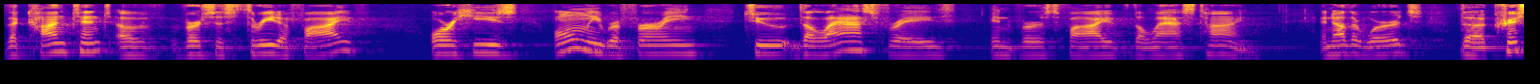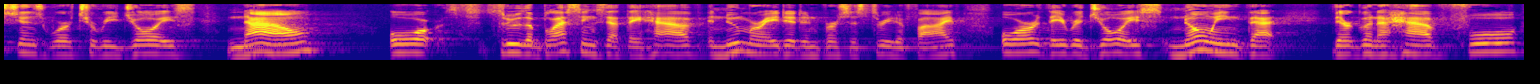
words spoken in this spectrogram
the content of verses 3 to 5, or he's only referring to the last phrase in verse 5, the last time. In other words, the Christians were to rejoice now or through the blessings that they have enumerated in verses 3 to 5, or they rejoice knowing that they're going to have full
